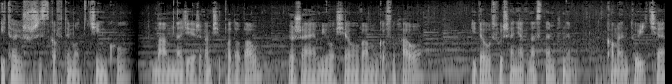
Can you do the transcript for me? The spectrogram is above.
I to już wszystko w tym odcinku. Mam nadzieję, że Wam się podobał, że miło się Wam go słuchało i do usłyszenia w następnym. Komentujcie,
